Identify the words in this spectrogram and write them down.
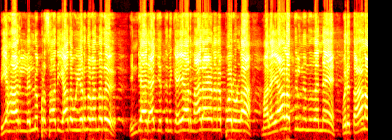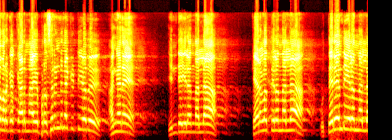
ബീഹാറിൽ ലല്ലു പ്രസാദ് യാദവ് ഉയർന്നു വന്നത്. ഇന്ത്യ രാജ്യത്തിന് കെ ആർ നാരായണനെ പോലുള്ള മലയാളത്തിൽ നിന്ന് തന്നെ ഒരു താണവർഗക്കാരനായ പ്രസിഡന്റിനെ കിട്ടിയത്. അങ്ങനെ ഇന്ത്യയിലെന്നല്ല കേരളത്തിലെന്നല്ല ഉത്തരേന്ത്യയിലെന്നല്ല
